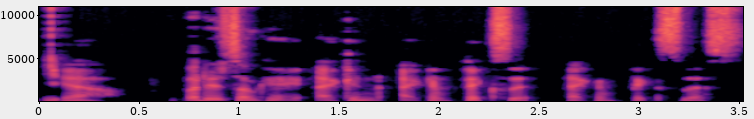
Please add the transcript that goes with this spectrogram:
Yeah, but it's okay. I can I can fix it. I can fix this.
